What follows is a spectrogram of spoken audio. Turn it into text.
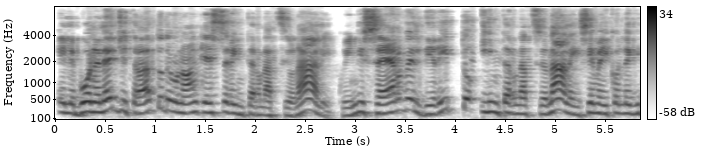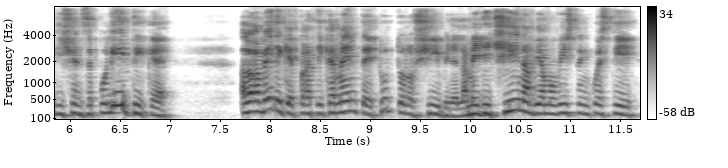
E le buone leggi, tra l'altro, devono anche essere internazionali, quindi serve il diritto internazionale insieme ai colleghi di scienze politiche. Allora vedi che praticamente è tutto lo scibile. La medicina abbiamo visto in questi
